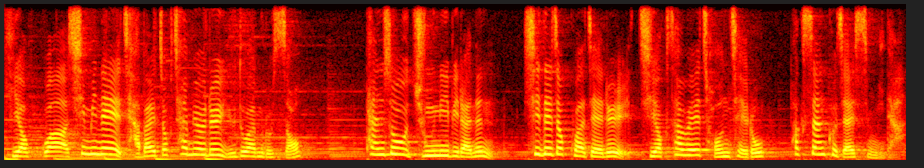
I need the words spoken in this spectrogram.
기업과 시민의 자발적 참여를 유도함으로써 탄소 중립이라는 시대적 과제를 지역 사회 전체로 확산코자 했습니다.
